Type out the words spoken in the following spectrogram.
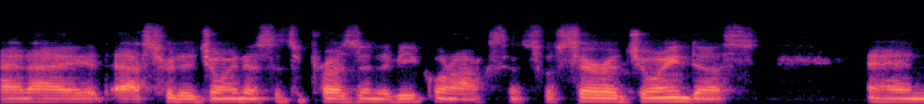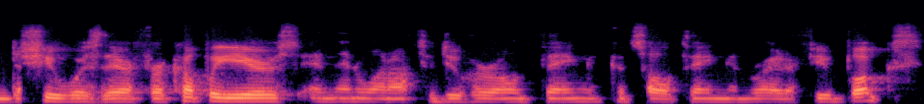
and I had asked her to join us as the president of Equinox. And so Sarah joined us, and she was there for a couple years, and then went off to do her own thing, and consulting, and write a few books.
